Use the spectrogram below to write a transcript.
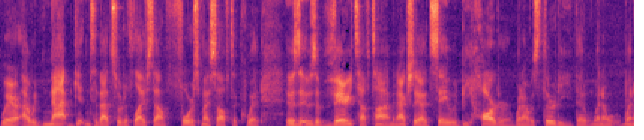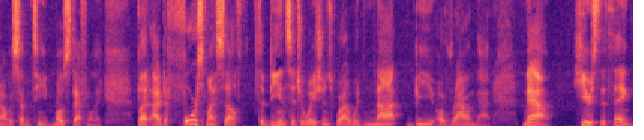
where i would not get into that sort of lifestyle and force myself to quit. It was it was a very tough time and actually i'd say it would be harder when i was 30 than when I, when I was 17 most definitely. But i had to force myself to be in situations where I would not be around that. Now, here's the thing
